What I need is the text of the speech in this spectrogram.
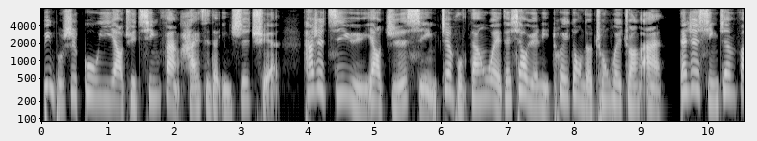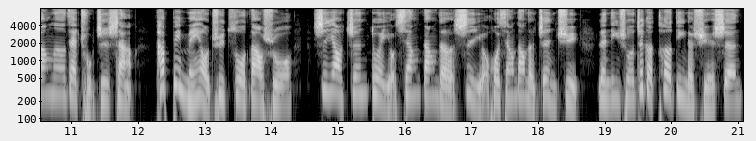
并不是故意要去侵犯孩子的隐私权，他是基于要执行政府单位在校园里推动的春晖专案，但是行政方呢，在处置上。他并没有去做到说是要针对有相当的事由或相当的证据，认定说这个特定的学生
